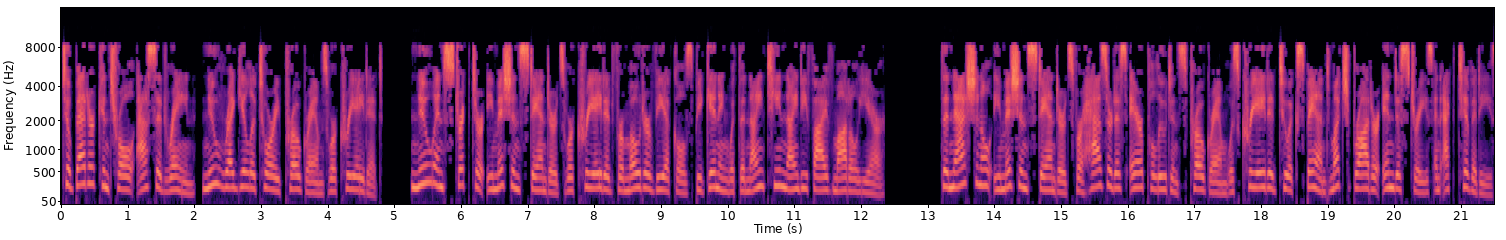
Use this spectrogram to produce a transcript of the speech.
To better control acid rain, new regulatory programs were created. New and stricter emission standards were created for motor vehicles beginning with the 1995 model year. The National Emission Standards for Hazardous Air Pollutants program was created to expand much broader industries and activities.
